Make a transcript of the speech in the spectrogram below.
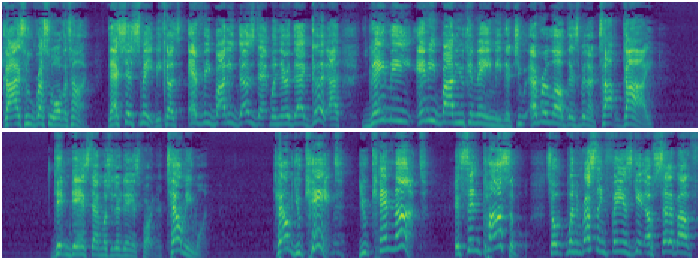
guys who wrestle all the time. That's just me because everybody does that when they're that good. I, name me anybody you can name me that you ever loved that's been a top guy didn't dance that much with their dance partner. Tell me one. Tell me you can't. You cannot. It's impossible. So when wrestling fans get upset about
